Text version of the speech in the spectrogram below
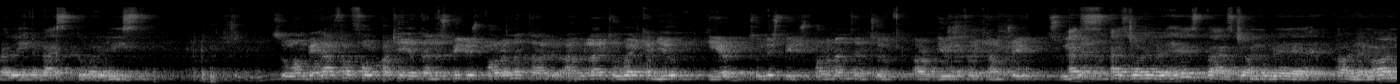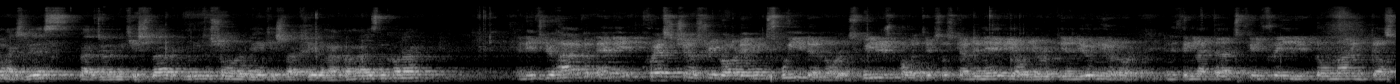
برای این قصد دوباره بیستیم So on behalf of Folkpartiet and the Swedish Parliament, I, would like to welcome you here to the Swedish Parliament and to our beautiful country, Sweden. از, از جانب حزب و از جانب پارلمان مجلس و از جانب کشور ورود شما رو به این کشور خیر مقدم عرض می‌کنم And if you have any questions regarding Sweden or Swedish politics or Scandinavia or European Union or anything like that, feel free, don't mind just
